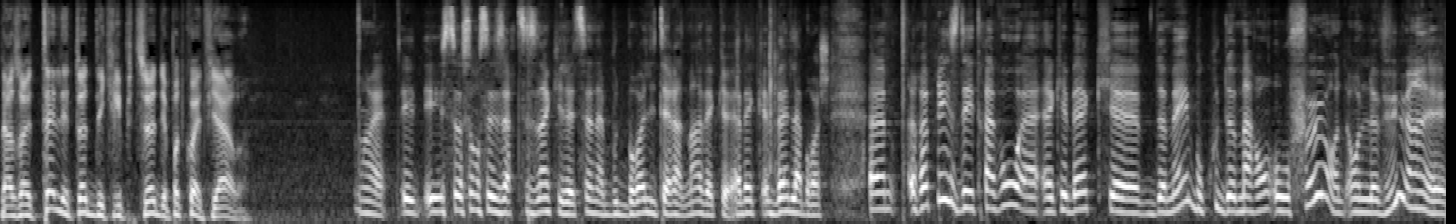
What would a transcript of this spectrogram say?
dans un tel état de décrépitude? Il n'y a pas de quoi être fier, là. Ouais, et, ce sont ces artisans qui le tiennent à bout de bras, littéralement, avec avec ben de la broche. Euh, reprise des travaux à, Québec euh, demain, beaucoup de marrons au feu, on, l'a vu, hein, euh,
